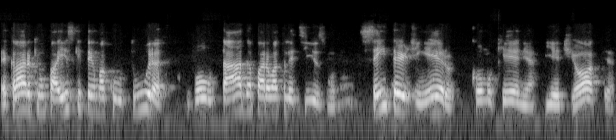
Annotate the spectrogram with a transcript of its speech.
É claro que um país que tem uma cultura voltada para o atletismo, sem ter dinheiro, como Quênia e Etiópia,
